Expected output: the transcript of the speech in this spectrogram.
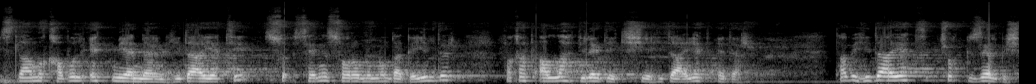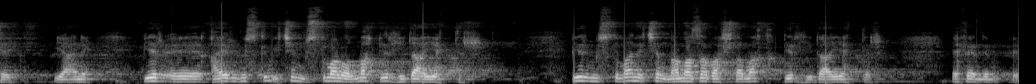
İslam'ı kabul etmeyenlerin hidayeti senin sorumluluğunda değildir. Fakat Allah dilediği kişiye hidayet eder. Tabi hidayet çok güzel bir şey. Yani bir e, gayrimüslim için Müslüman olmak bir hidayettir. Bir Müslüman için namaza başlamak bir hidayettir. Efendim e,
